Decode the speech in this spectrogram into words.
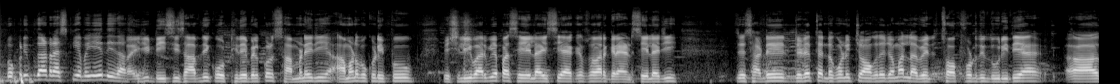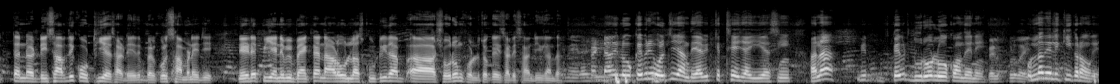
ਬੁੱਕ ਡਿਪੂ ਦਾ ਐਡਰੈਸ ਕੀ ਹੈ ਬਈ? ਇਹ ਦੇ ਦੱਸ ਬਾਈ ਜੀ ਡੀਸੀ ਸਾਹਿਬ ਦੀ ਕੋਠੀ ਦੇ ਬਿਲਕੁਲ ਸਾਹਮਣੇ ਜੀ ਅਮਨ ਬੁੱਕ ਡਿਪੂ ਪਿਛਲੀ ਵਾਰ ਵੀ ਆਪਾਂ ਸੇਲ ਆਈ ਸੀ ਇੱਕ ਵਾਰ ਗ੍ਰੈਂਡ ਸੇਲ ਹੈ ਜੀ। ਤੇ ਸਾਡੇ ਜਿਹੜੇ ਤਿੰਨ ਕੋਣੀ ਚੌਂਕ ਦੇ ਜਮਾ ਲਵੇ 100 ਫੁੱਟ ਦੀ ਦੂਰੀ ਤੇ ਹੈ ਆ ਤਿੰਨ ਅੱਡੀ ਸਾਹਿਬ ਦੀ ਕੋਠੀ ਹੈ ਸਾਡੇ ਦੇ ਬਿਲਕੁਲ ਸਾਹਮਣੇ ਜੀ। ਨੇੜੇ ਪੀਐਨਬੀ ਬੈਂਕ ਹੈ ਨਾਲ ਓਲਾ ਸਕੂਟਰੀ ਦਾ ਸ਼ੋਰੂਮ ਖੁੱਲ ਚੁੱਕਿਆ ਜੀ ਸਾਡੇ ਸਾਂਝੀ ਗੰਦ ਪਿੰਡਾਂ ਦੇ ਲੋਕ ਕਈ ਵਾਰੀ ਉਲਝ ਜਾਂਦੇ ਆ ਵੀ ਕਿੱਥੇ ਜਾਈਏ ਅਸੀਂ ਹਨਾ? ਵੀ ਕਈ ਵਾਰੀ ਦੂਰੋਂ ਲੋਕ ਆਉਂਦੇ ਨੇ। ਉਹਨਾਂ ਦੇ ਲਈ ਕੀ ਕਰੋਗੇ?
